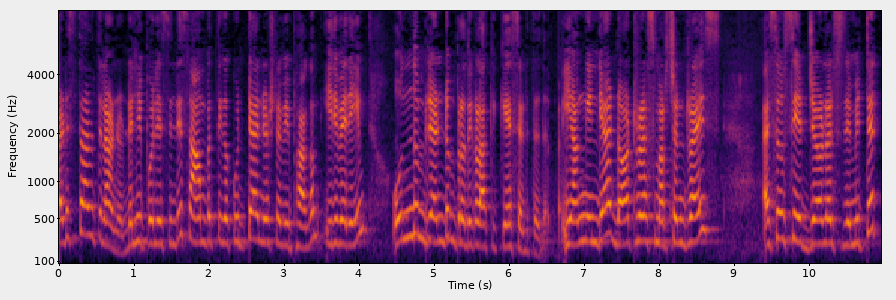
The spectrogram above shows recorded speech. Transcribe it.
അടിസ്ഥാനത്തിലാണ് ഡൽഹി പോലീസിന്റെ സാമ്പത്തിക കുറ്റാന്വേഷണ വിഭാഗം ഇരുവരെയും ഒന്നും രണ്ടും പ്രതികളാക്കി കേസെടുത്തത്. Young India Dotex merchandise associate journals limited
